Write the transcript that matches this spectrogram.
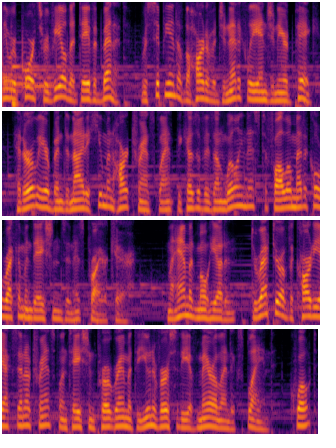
New reports reveal that David Bennett, recipient of the heart of a genetically engineered pig, had earlier been denied a human heart transplant because of his unwillingness to follow medical recommendations in his prior care. Mohammed Mohiuddin, director of the Cardiac Xenotransplantation Program at the University of Maryland, explained, quote,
